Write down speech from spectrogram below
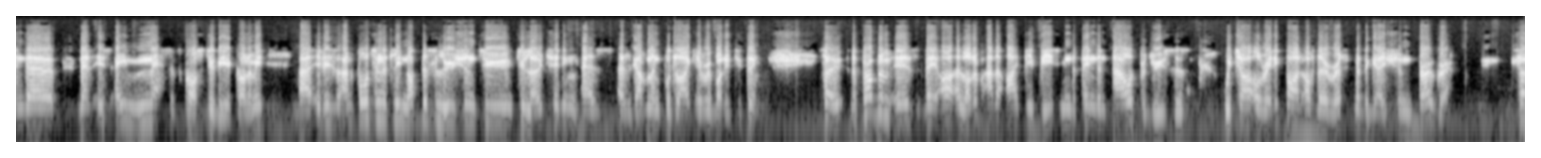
and uh, that is a massive cost to the economy. Uh, it is unfortunately not the solution to, to load shedding as, as government would like everybody to think. So the problem is there are a lot of other IPPs, independent power producers, which are already part of the risk mitigation program. So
